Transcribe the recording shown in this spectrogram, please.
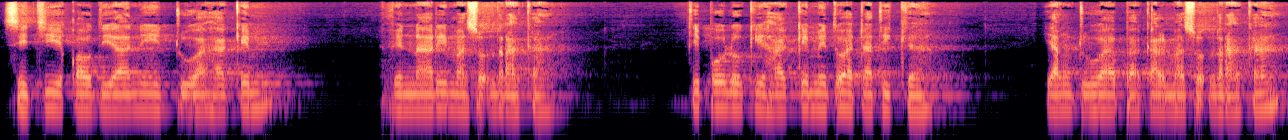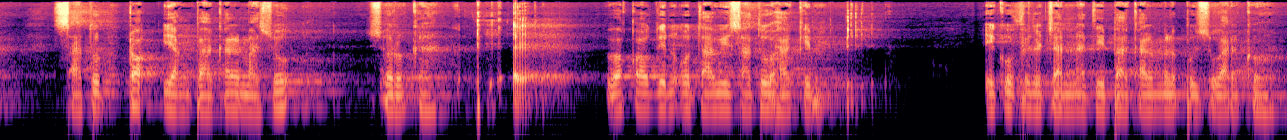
siji qadiani dua hakim finari masuk neraka. Tipologi hakim itu ada tiga. Yang dua bakal masuk neraka satu tok yang bakal masuk surga. Wa qadin utawi satu hakim. Iku fil jannati bakal mlebu swarga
